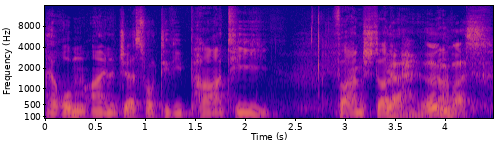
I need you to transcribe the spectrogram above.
herum eine Jazzrock TV Party veranstalten. Ja, irgendwas.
